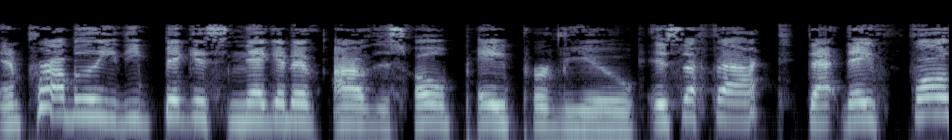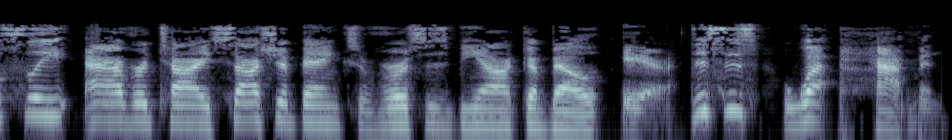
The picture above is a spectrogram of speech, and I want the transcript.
and probably the biggest negative out of this whole pay-per-view, is the fact that they falsely advertised Sasha Banks versus Bianca Belair. This is what happened.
